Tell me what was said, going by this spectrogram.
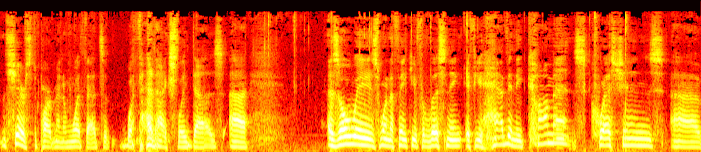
the sheriff's department and what that's what that actually does. Uh, as always, want to thank you for listening. If you have any comments, questions uh,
